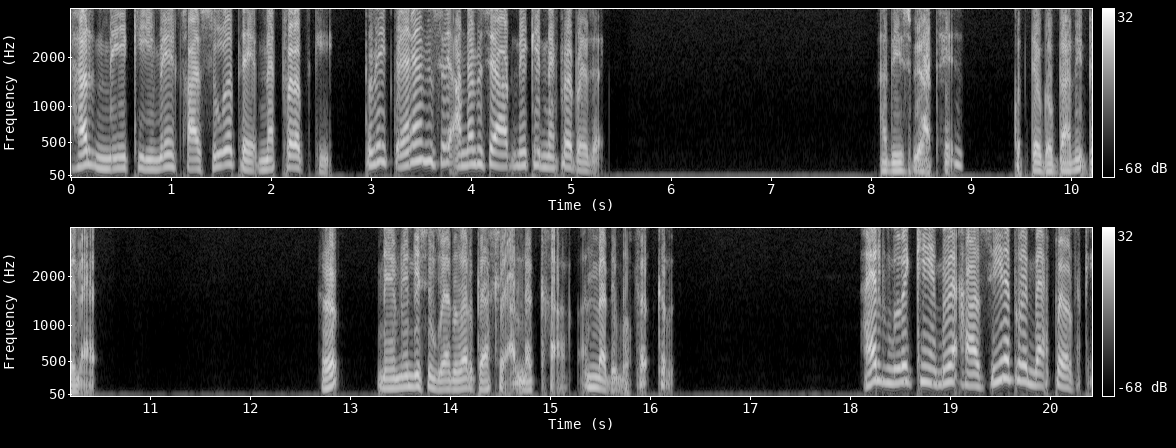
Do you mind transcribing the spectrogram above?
हर नेकी में खासियत है, नफरत की। तुम्हें कौन से अमल से आप की नफरत हो जाए। हदीस भी आते हैं, कुत्ते को पानी पिलाए। हाँ? मेमनी से जानवर का ख्याल रखा, अल्लाह ने मफरत कर हर नेकी में खासियत है नफरत की।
